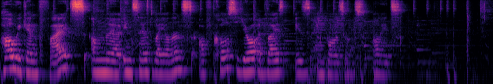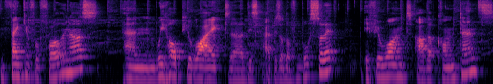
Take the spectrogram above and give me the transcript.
how we can fight on the incest violence. Of course, your advice is important on it. Thank you for following us and we hope you liked uh, this episode of Bussole. If you want other contents,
